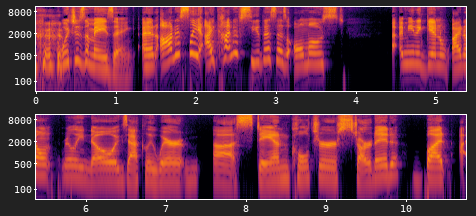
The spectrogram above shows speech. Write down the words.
which is amazing. And honestly, I kind of see this as almost. I mean, again, I don't really know exactly where uh, Stan culture started, but I,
